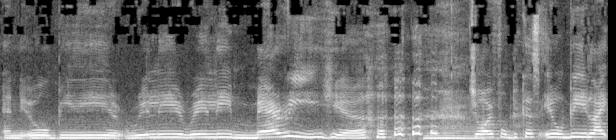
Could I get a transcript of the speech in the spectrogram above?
and it will be really, really merry here, joyful because it will be like,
